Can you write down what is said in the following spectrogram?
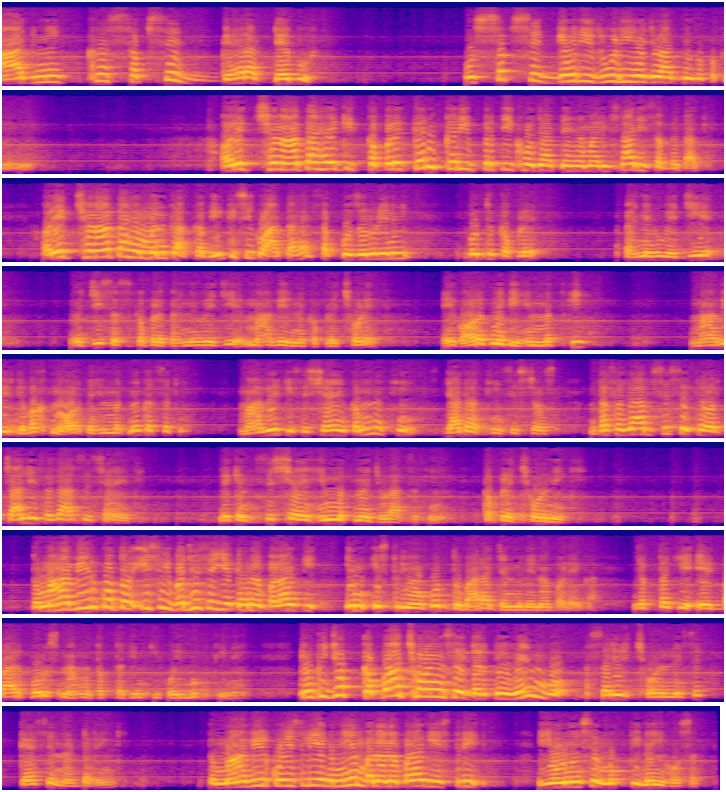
आदमी का सबसे गहरा टेबू वो सबसे गहरी रूढ़ी है जो आदमी को पकड़े हुए और एक क्षण आता है कि कपड़े करीब करीब प्रतीक हो जाते हैं हमारी सारी सभ्यता के। और एक क्षण आता है मन का, कभी किसी को आता है, सबको ज़रूरी नहीं। बुद्ध कपड़े पहने हुए जिए, जीसस कपड़े पहने हुए जिए, महावीर ने कपड़े छोड़े। एक औरत ने भी हिम्मत की। महावीर के वक्त में औरतें हिम्मत न कर सकी। महावीर की शिष्याएँ कम न थी, ज़्यादा थी शिष्यों से। दस हज़ार शिष्य थे और चालीस हज़ार शिष्याएँ थी। लेकिन शिष्याएँ हिम्मत न जुड़ा सकी, कपड़े छोड़ने की। तो महावीर को तो इसी वजह से यह कहना पड़ा कि इन स्त्रियों को दोबारा जन्म लेना पड़ेगा। जब तक ये एक बार पुरुष ना हो, तब तक इनकी कोई मुक्ति नहीं। क्योंकि जो कपड़ा छोड़ने से डरती हैं, वो शरीर छोड़ने से कैसे न डरेंगी। तो महावीर को इसलिए एक नियम बनाना पड़ा कि स्त्री योनि से मुक्ति नहीं हो सकती।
